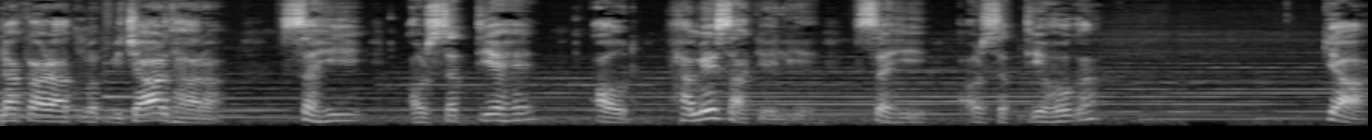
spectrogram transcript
नकारात्मक विचारधारा सही और सत्य है और हमेशा के लिए सही और सत्य होगा? क्या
